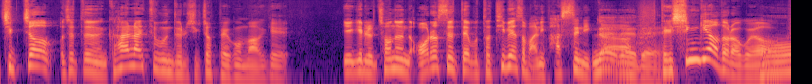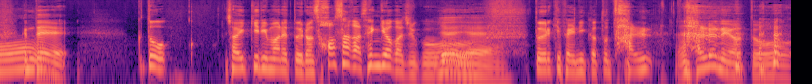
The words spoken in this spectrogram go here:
직접, 어쨌든 그 하이라이트 분들을 직접 뵈고 막 이게, 얘기를 저는 어렸을 때부터 TV에서 많이 봤으니까 네네네. 되게 신기하더라고요. 오. 근데 또 저희끼리만의 또 이런 서사가 생겨가지고 예, 예. 또 이렇게 뵈니까 또 달, 다르네요, 또.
